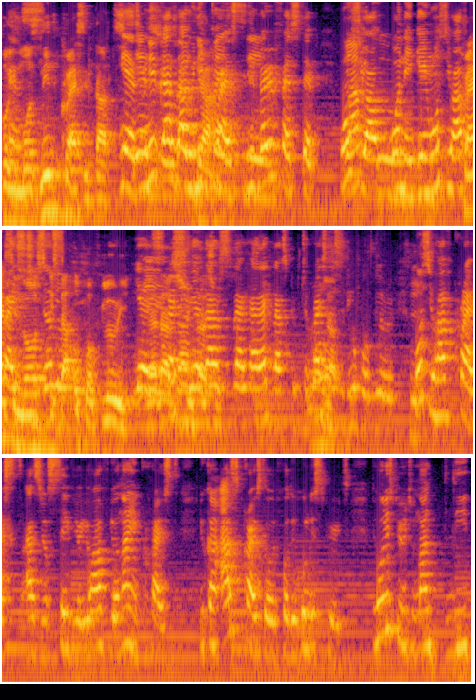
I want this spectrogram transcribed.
but Yes. you must need Christ in that. Yes, we need Christ. so That we need that's the Christ. first It's the very first step. Once have you are born again, once you have Christ, Christ, in us Jesus, is the hope of glory. Yes, yeah, Christ, that's, yeah, that's, that's like I like that scripture. Christ Yeah. is the hope of glory. Once you have Christ as your savior, you have you're now in Christ. You can ask Christ for for the Holy Spirit. The Holy Spirit will now lead,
